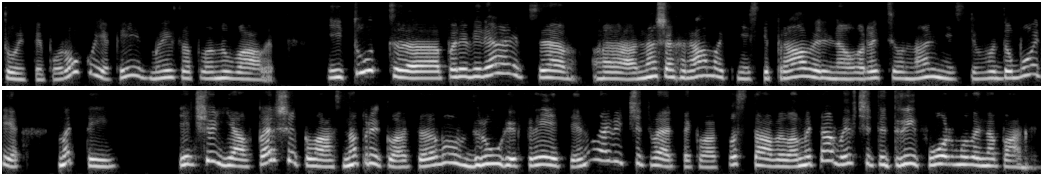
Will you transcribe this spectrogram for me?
той тип уроку, який ми запланували. І тут е, перевіряється е, наша грамотність і правильна раціональність в доборі мети. Якщо я в перший клас, наприклад, або в другий, в третій, ну навіть четвертий клас поставила мета вивчити три формули на пам'ять.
